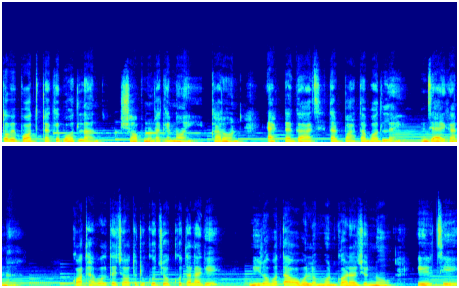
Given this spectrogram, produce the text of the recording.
তবে পথটাকে বদলান। স্বপ্নটাকে নয়, কারণ একটা গাছ তার পাতা বদলায়, জায়গা না। কথা বলতে যতটুকু যোগ্যতা লাগে নীরবতা অবলম্বন করার জন্য এর চেয়ে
